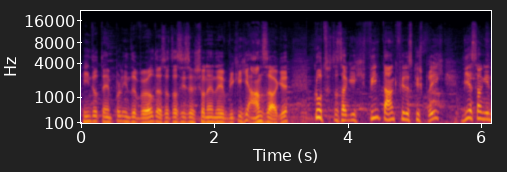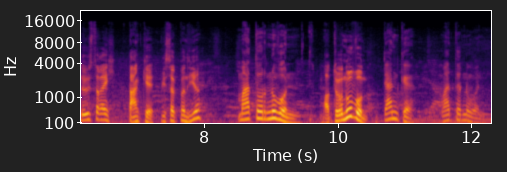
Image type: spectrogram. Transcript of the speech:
Hindu temple in the world. Also das ist ja schon eine wirkliche Ansage. Gut, dann sage ich vielen Dank für das Gespräch. Wir sagen in Österreich Danke. Wie sagt man hier? Matur Nuwun. Matur Nuwun. Danke. Matur Nuwun.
